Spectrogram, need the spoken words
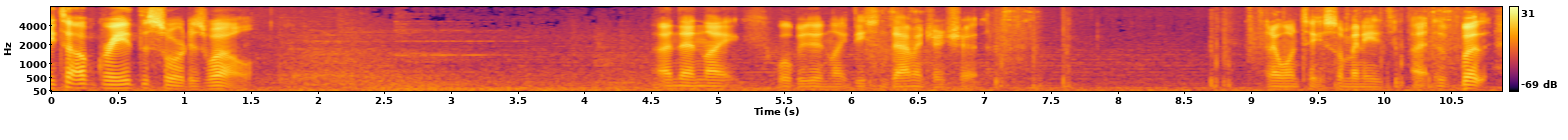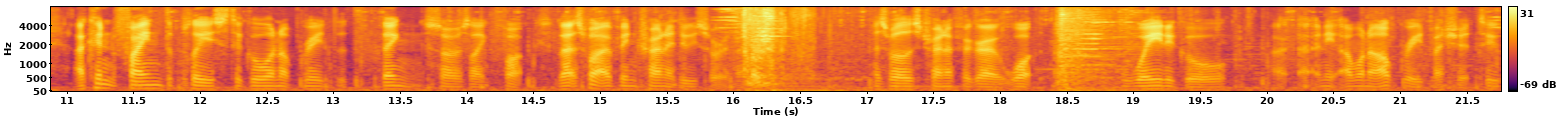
Need to upgrade the sword as well. And then, like, we'll be doing, like, decent damage and shit. And I won't take so many... I, but I couldn't find the place to go and upgrade the thing, so I was like, fuck. That's what I've been trying to do, sort of. As well as trying to figure out what way to go. I, I, need, I want to upgrade my shit, too.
